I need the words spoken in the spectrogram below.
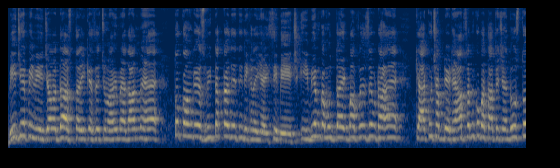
बीजेपी भी ज़बरदस्त तरीके से चुनावी मैदान में है तो कांग्रेस भी टक्कर देती दिख रही है। इसी बीच, ईवीएम का मुद्दा एक बार फिर से उठा है क्या कुछ अपडेट है? आप सभी को बताते चले। दोस्तों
